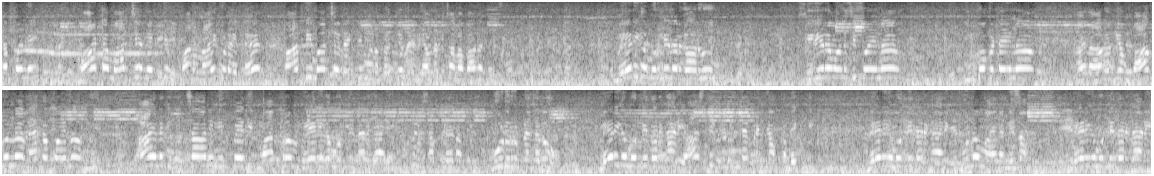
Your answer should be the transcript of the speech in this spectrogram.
చెప్పండి. మార్చే వ్యక్తి మన నాయకుడు అయితే పార్టీ మార్చే వ్యక్తి మన ప్రత్యేకత మీ అందరికీ చాలా బాగా తెలుసు. మేరిగా మురళీధర్ గారు శరీరం అలసిపోయినా ఇంకొకటైనా ఆయన ఆరోగ్యం బాగున్నా లేకపోయినా ఆయనకి ఉత్సాహాన్ని నింపేది మాత్రం మేరిగ మురళీధర్ గారి కుటుంబ సభ్యులైన గూడూరు ప్రజలు. మేరిగ మురళీధర్ గారి ఆస్తి ఇక్కడ ఉండే ప్రతి ఒక్క వ్యక్తి. మేరిగ మురళీధర్ గారి గుణం ఆయన నిజం. మేరిగ మురళీధర్ గారి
